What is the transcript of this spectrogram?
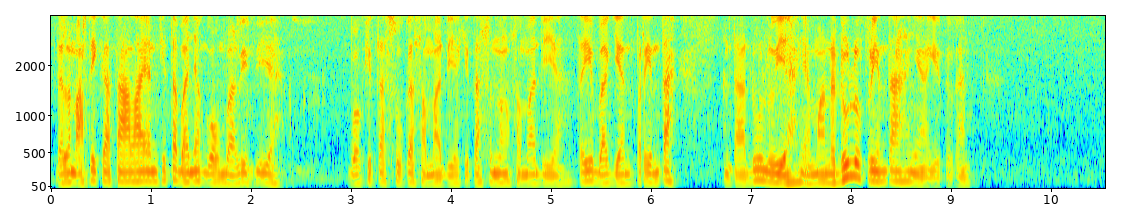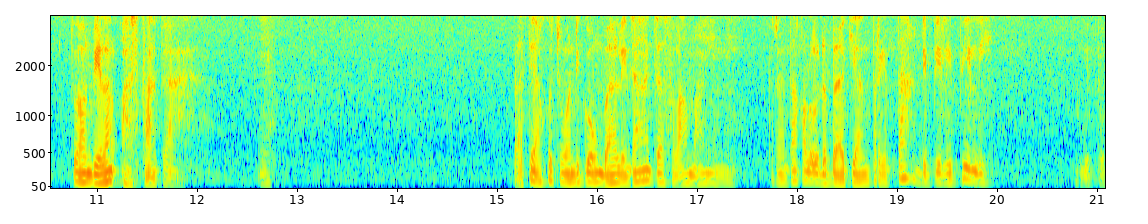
Dalam arti kata lain kita banyak gombalin dia. Bahwa kita suka sama dia, kita senang sama dia. Tapi bagian perintah, entah dulu ya, yang mana dulu perintahnya gitu kan. Tuhan bilang astaga. Ya. Berarti aku cuma digombalin aja selama ini. Ternyata kalau udah bagian perintah dipilih-pilih. Gitu.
